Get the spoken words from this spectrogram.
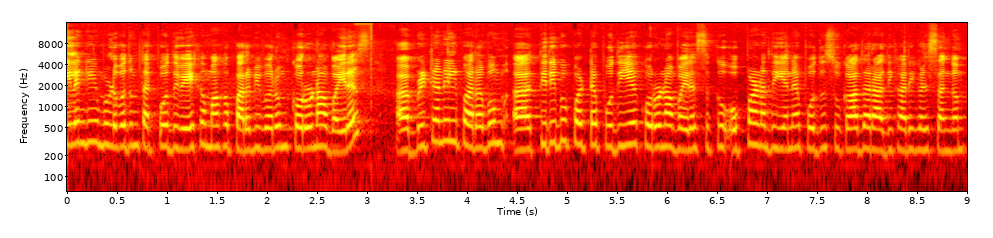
இலங்கை முழுவதும் தற்போது வேகமாக பரவி வரும் கொரோனா வைரஸ். பிரிட்டனில் பரவும் திரிவுபட்ட புதிய கொரோனா வைரஸுக்கு ஒப்பானது என பொது சுகாதார அதிகாரிகள் சங்கம்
